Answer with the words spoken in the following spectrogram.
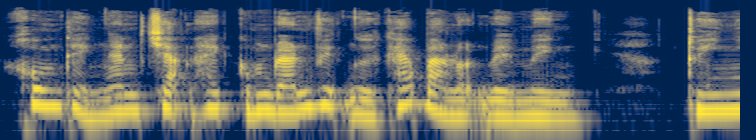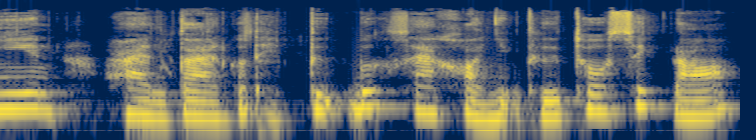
không thể ngăn chặn hay cấm đoán việc người khác bàn luận về mình. Tuy nhiên, hoàn toàn có thể tự bước ra khỏi những thứ toxic đó.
